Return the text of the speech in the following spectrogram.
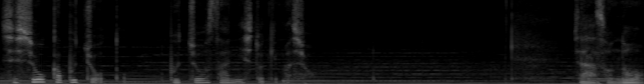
視床下部長と部長さんにしときましょう。じゃあその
